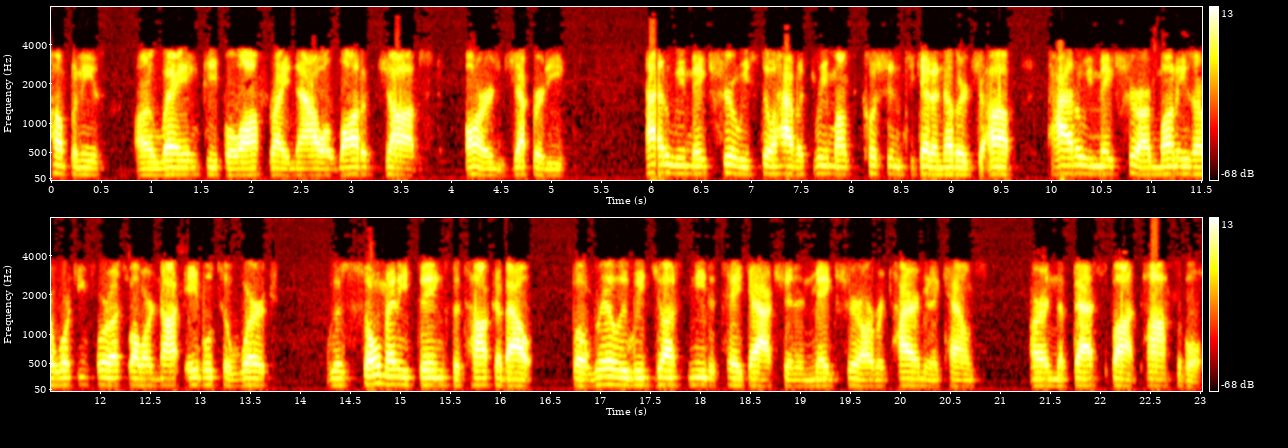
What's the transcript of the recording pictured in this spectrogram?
companies are laying people off right now. A lot of jobs are in jeopardy. How do we make sure we still have a three month cushion to get another job? How do we make sure our monies are working for us while we're not able to work? There's so many things to talk about, but really we just need to take action and make sure our retirement accounts are in the best spot possible.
